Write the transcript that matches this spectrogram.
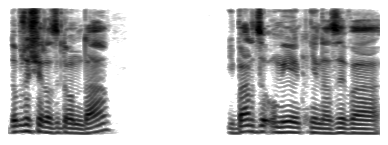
dobrze się rozgląda i bardzo umiejętnie nazywa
